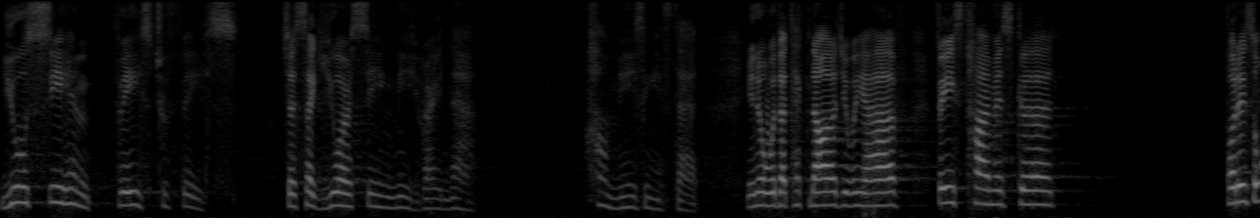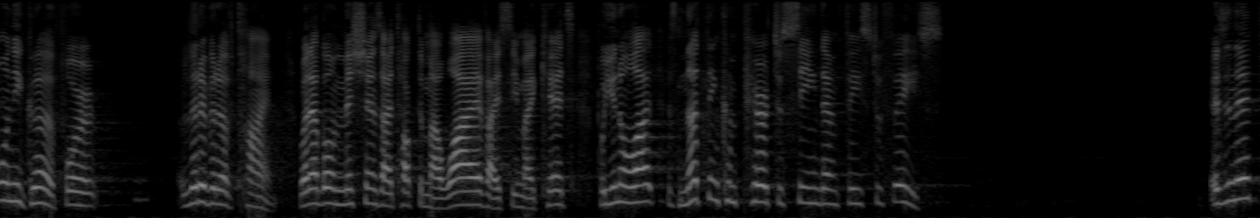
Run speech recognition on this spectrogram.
you will see him face to face, just like you are seeing me right now. How amazing is that? You know, with the technology we have, FaceTime is good, but it's only good for a little bit of time. When I go on missions, I talk to my wife, I see my kids, but you know what? It's nothing compared to seeing them face to face. Isn't it?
